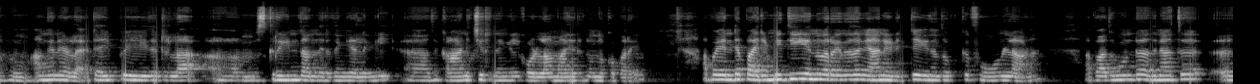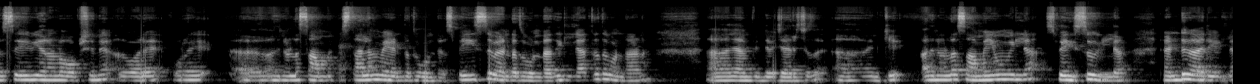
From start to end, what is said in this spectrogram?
അപ്പം അങ്ങനെയുള്ള ടൈപ്പ് ചെയ്തിട്ടുള്ള സ്ക്രീൻ തന്നിരുന്നെങ്കിൽ അല്ലെങ്കിൽ അത് കാണിച്ചിരുന്നെങ്കിൽ കൊള്ളാമായിരുന്നു എന്നൊക്കെ പറയും. അപ്പോൾ എന്റെ പരിമിതി എന്ന് പറയുന്നത് ഞാൻ എഡിറ്റ് ചെയ്യുന്നതൊക്കെ ഫോണിലാണ്. അപ്പോൾ അതുകൊണ്ട് അതിനകത്ത് സേവ് ചെയ്യാനുള്ള ഓപ്ഷന് അതുപോലെ കുറേ അതിനുള്ള സമ സ്ഥലം വേണ്ടതുകൊണ്ട് സ്പേസ് വേണ്ടതുകൊണ്ട് അതില്ലാത്തത് കൊണ്ടാണ് ഞാൻ പിന്നെ വിചാരിച്ചത്. എനിക്ക് അതിനുള്ള സമയവും ഇല്ല സ്പേസും ഇല്ല രണ്ട് കാര്യമില്ല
